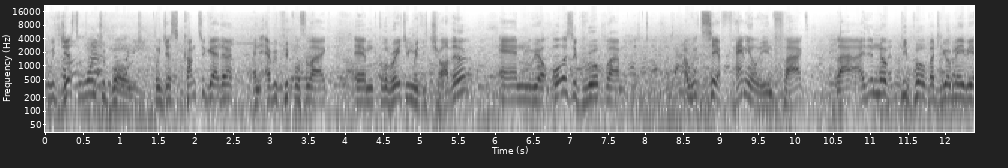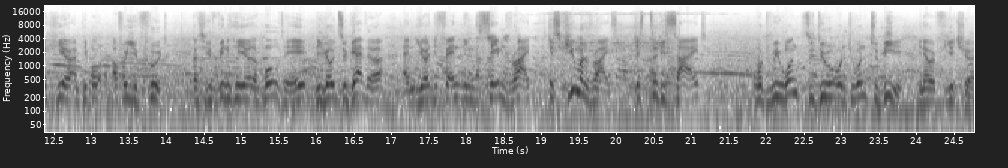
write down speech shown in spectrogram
We just want to vote. We just come together and every people's like um, collaborating with each other. And we are all as a group, um, I would say a family in fact. Like, I don't know people, but you're maybe here and people offer you food because you've been here the whole day. You go together and you're defending the same right. It's human rights just to decide what we want to do, what we want to be in our future.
